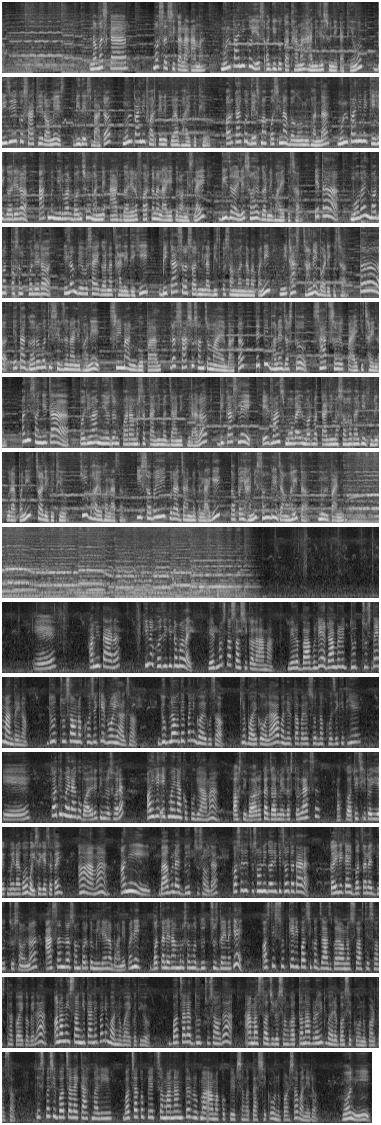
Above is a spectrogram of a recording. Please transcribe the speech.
नमस्कार म शशिकला आमा। मूलपानीको यस अघिको कथामा हामीले सुनेका थियौँ विजयको साथी रमेश विदेशबाट मूलपानी फर्किने कुरा भएको थियो। अर्काको देशमा पसिना बगाउनु भन्दा मूल पानीमा केही गरेर आत्मनिर्भर बन्छु भन्ने आँट गरेर फर्कन लागेको रमेशलाई विजयले सहयोग गर्ने भएको छ। यता मोबाइल मर्मत पसल खोलेर इलम व्यवसाय गर्न थालेदेखि विकास र शर्मिला बीचको सम्बन्धमा पनि मिठास झनै बढेको छ। तर यता गर्भवती सिर्जनाले भने श्रीमान गोपाल र सासु सन्चो मायाबाट त्यति भने जस्तो साथ सहयोग पाएकी छैनन्। अनि सङ्गीता परिवार नियोजन परामर्श तालिममा जाने कुरा र विकासले एडभान्स मोबाइल मर्मत तालिममा सहभागी हुने कुरा पनि चलेको थियो। के भयो होला त? यी सबै कुरा जान्नको लागि तपाईँ हामी सँगै जाउँ है त मूल पानी ए? अनि तारा किन खोजी कि त मलाई? हेर्नुहोस् न शशिकला आमा। मेरो बाबुले राम्ररी दुध चुस्नै मान्दैन। दुध चुसाउन खोजे कि रोइहाल्छ? दुब्लाउँदै पनि गएको छ। के भएको होला भनेर तपाईँलाई सोध्न खोजेकी थिए। ए कति महिनाको भयो रे तिम्रो छोरा? अहिले एक महिनाको पुग्यो आमा। अस्ति भर्खर जन्मे जस्तो लाग्छ। कति छिटो एक महिनाको भइसकेछ तै। अँ आमा। अनि बाबुलाई दुध चुसाउँदा कसरी चुसाउने गरेकी छौ त तारा? कहिलेकाहीँ बच्चालाई दुध चुसाउन आसन र सम्पर्क मिलेन भने पनि बच्चाले राम्रोसँग दुध चुस्दैन के? अस्ति सुत्केरी पछिको जाँच गराउन स्वास्थ्य संस्था गएको बेला अनमी सङ्गीताले पनि भन्नुभएको थियो। बच्चालाई दुध चुसाउँदा आमा सजिलोसँग तनावरहित भएर बसेको हुनुपर्दछ। त्यसपछि बच्चालाई काखमा लिई बच्चाको पेट समानान्तर रूपमा आमाको पेटसँग तासिएको हुनुपर्छ भनेर। हो नि।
